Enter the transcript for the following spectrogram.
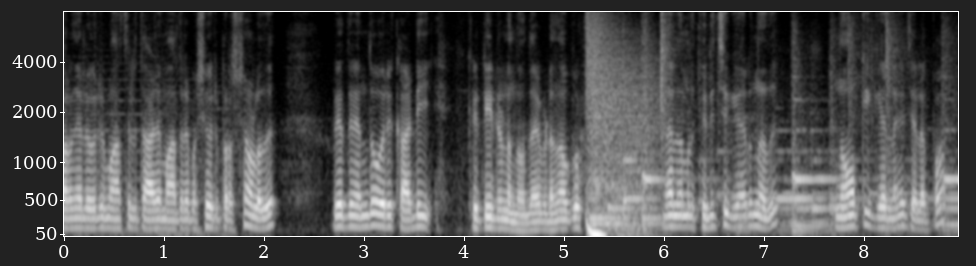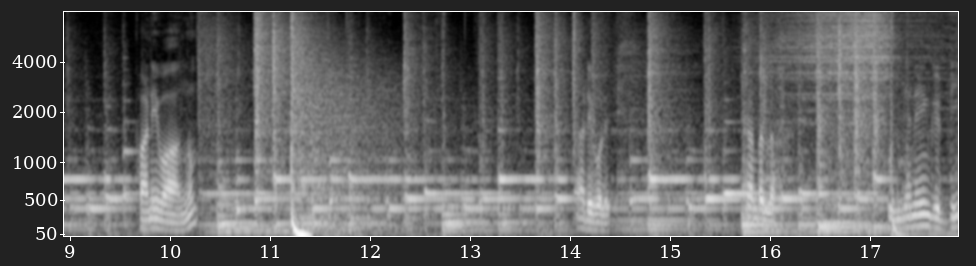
ഞാൻ പറഞ്ഞല്ലോ ഒരു മാസത്തിൽ താഴെ മാത്രമേ. പക്ഷേ ഒരു പ്രശ്നമുള്ളത് ഇദ്ദേഹത്തിന് എന്തോ ഒരു കടി കിട്ടിയിട്ടുണ്ടെന്ന് തോന്നുന്നു. ഇവിടെ നോക്കൂ. എന്നാലും നമ്മൾ തിരിച്ച് കയറുന്നത് നോക്കി കയറില്ലെങ്കിൽ ചിലപ്പോൾ പണി വാങ്ങും. അടിപൊളി. കണ്ടല്ലോ? കുഞ്ഞനെയും കിട്ടി.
